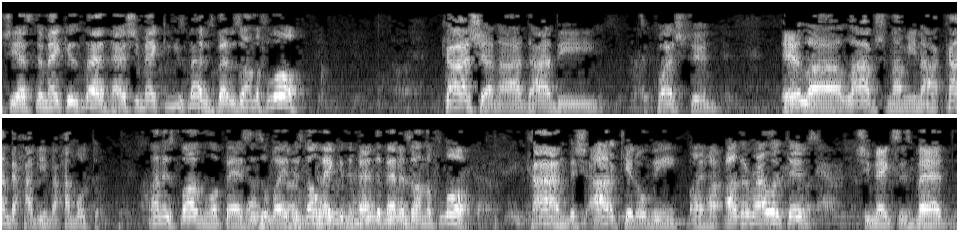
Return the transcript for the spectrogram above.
she has to make his bed. How's she making his bed? His bed is on the floor. Kasha dadi. It's a question. Ela lav shmamina. Kan behavim v'hamoto. When his father-in-law passes away, there's no making the bed. The bed is on the floor. Kan b'shar kirovim. By her other relatives, she makes his bed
